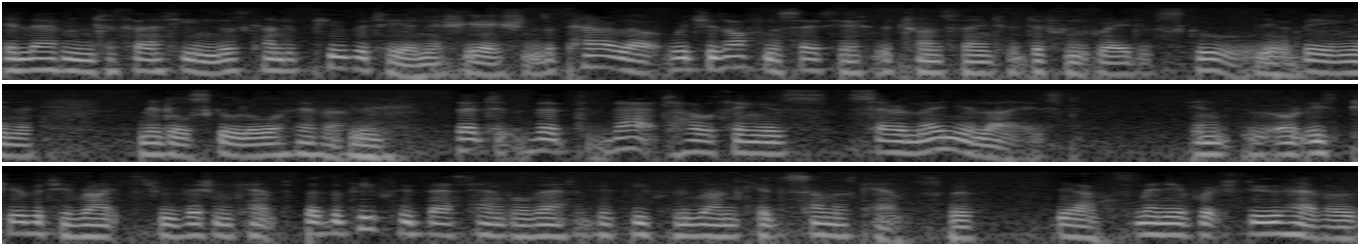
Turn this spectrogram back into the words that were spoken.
11 to 13, this kind of puberty initiation, the parallel, which is often associated with transferring to a different grade of school or being in a middle school or whatever, Yeah. that, that that whole thing is ceremonialized, in, or at least puberty rites through vision camps. But the people who best handle that are the people who run kids' summer camps with Yes. many of which do have a,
